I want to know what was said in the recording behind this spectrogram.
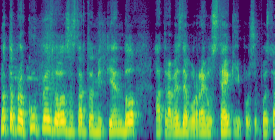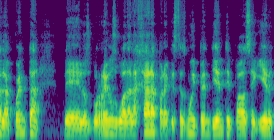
no te preocupes, lo vamos a estar transmitiendo a través de Borregos Tech y por supuesto a la cuenta de los Borregos Guadalajara para que estés muy pendiente y puedas seguir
